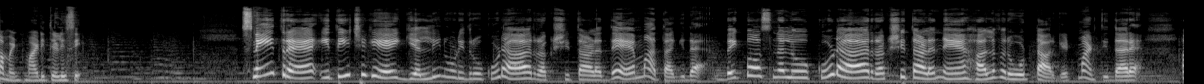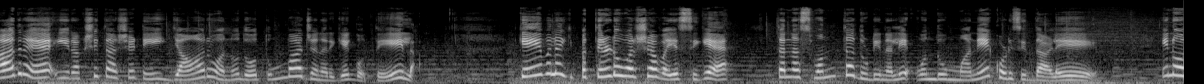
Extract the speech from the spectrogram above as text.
ಕಮೆಂಟ್ ಮಾಡಿ ತಿಳಿಸಿ. ಸ್ನೇಹಿತರೆ, ಇತ್ತೀಚೆಗೆ ಎಲ್ಲಿ ನೋಡಿದ್ರೂ ಕೂಡ ರಕ್ಷಿತಾಳದ್ದೇ ಮಾತಾಗಿದೆ. ಬಿಗ್ ಬಾಸ್ನಲ್ಲೂ ಕೂಡ ರಕ್ಷಿತಾಳನ್ನೇ ಹಲವರು ಟಾರ್ಗೆಟ್ ಮಾಡ್ತಿದ್ದಾರೆ. ಆದ್ರೆ ಈ ರಕ್ಷಿತಾ ಶೆಟ್ಟಿ ಯಾರು ಅನ್ನೋದು ತುಂಬಾ ಜನರಿಗೆ ಗೊತ್ತೇ ಇಲ್ಲ. ಕೇವಲ ಇಪ್ಪತ್ತೆರಡು ವರ್ಷ ವಯಸ್ಸಿಗೆ ತನ್ನ ಸ್ವಂತ ದುಡ್ಡಿನಲ್ಲಿ ಒಂದು ಮನೆ ಕೊಡಿಸಿದ್ದಾಳೆ. ಇನ್ನು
